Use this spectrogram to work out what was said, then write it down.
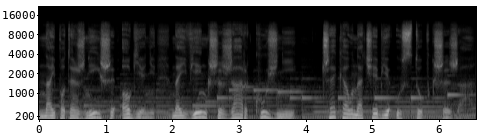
najpotężniejszy ogień, największy żar kuźni czekał na Ciebie u stóp krzyża.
